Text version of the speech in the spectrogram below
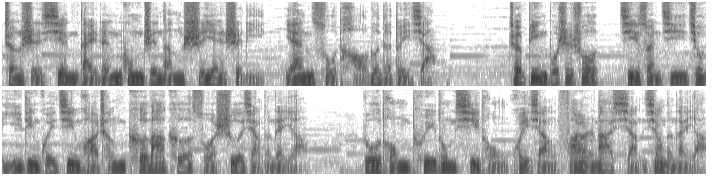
正是现代人工智能实验室里严肃讨论的对象。这并不是说计算机就一定会进化成克拉克所设想的那样。如同推动系统会像凡尔纳想象的那样，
